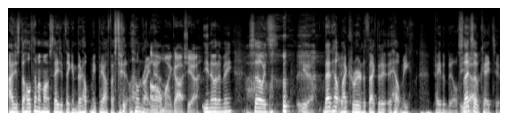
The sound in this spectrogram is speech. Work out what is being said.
I just, the whole time I'm on stage, I'm thinking, they're helping me pay off my student loan right now. oh my gosh, yeah. You know what I mean? So it's, you know, that helped my career in the fact that it, it helped me pay the bills. So that's okay too.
